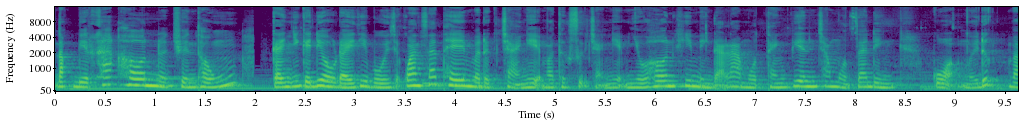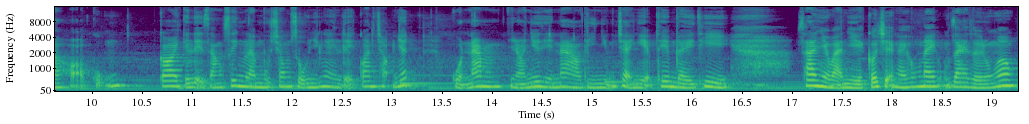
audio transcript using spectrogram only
đặc biệt khác hơn là truyền thống. Cái những cái điều đấy thì bố sẽ quan sát thêm và được trải nghiệm và thực sự trải nghiệm nhiều hơn khi mình đã là một thành viên trong một gia đình của người Đức, và họ cũng coi cái lễ Giáng sinh là một trong số những ngày lễ quan trọng nhất của năm thì nó như thế nào, thì những trải nghiệm thêm đấy thì sao nhỉ bạn nhỉ? Câu chuyện ngày hôm nay cũng dài rồi đúng không?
